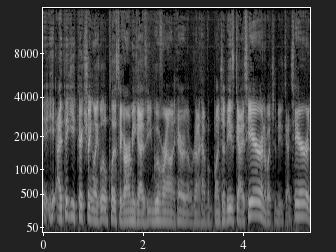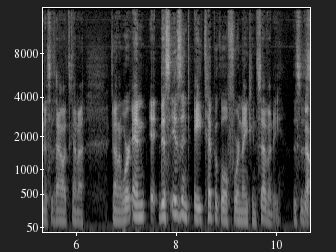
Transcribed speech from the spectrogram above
he- I think he's picturing like little plastic army guys that you move around here. We're gonna have a bunch of these guys here and a bunch of these guys here, and this is how it's gonna gonna work. And it, this isn't atypical for 1970. This is No.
